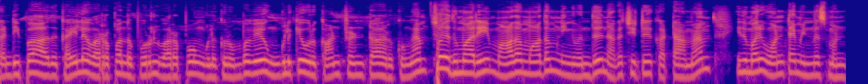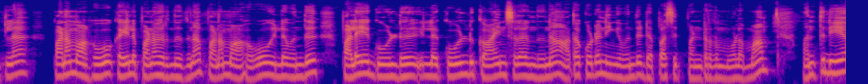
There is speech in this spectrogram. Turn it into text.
கண்டிப்பாக அது கையில் வர்றப்போ அந்த பொருள் வரப்போ உங்களுக்கு ரொம்பவே உங்களுக்கே ஒரு கான்ஃபிடண்ட்டாக இருக்குங்க. ஸோ இது மாதிரி மாதம் மாதம் நீங்கள் வந்து நகைச்சிட்டு கட்டாமல் இது மாதிரி ஒன் டைம் இன்வெஸ்ட்மெண்ட்டில் பணமாகவோ கையில் பணம் இருந்ததுன்னா பணமாகவோ இல்லை வந்து பழைய கோல்டு இல்லை கோல்டு காயின்ஸ் எல்லாம் இருந்ததுன்னா அதை கூட நீங்கள் வந்து டெபாசிட் பண்ணுறது மூலமாக மந்த்லியே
